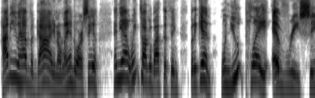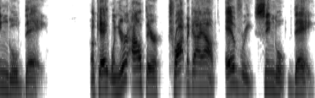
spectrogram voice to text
How do you have a guy in Orlando Arcia? And yeah, we can talk about the thing, but again, when you play every single day, okay, when you're out there trotting a guy out every single day,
